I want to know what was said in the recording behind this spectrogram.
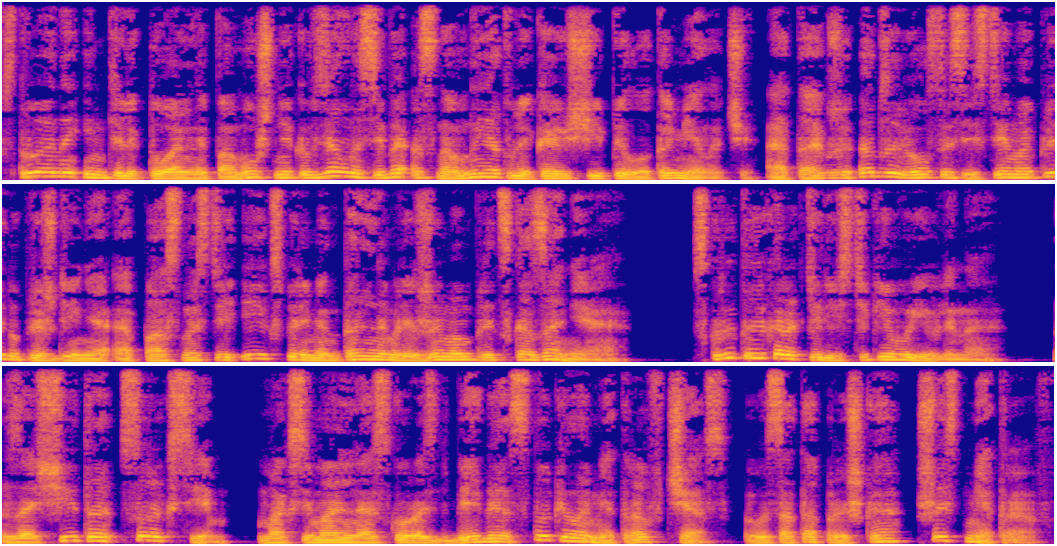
Встроенный интеллектуальный помощник взял на себя основные отвлекающие пилота мелочи, а также обзавелся системой предупреждения опасности и экспериментальным режимом предсказания. Скрытые характеристики выявлены. Защита 47, Максимальная скорость бега 100 км в час. Высота прыжка 6 метров.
